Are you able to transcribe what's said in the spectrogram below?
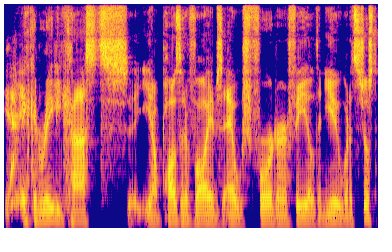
yeah. it can really cast you know positive vibes out further afield than you. But it's just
